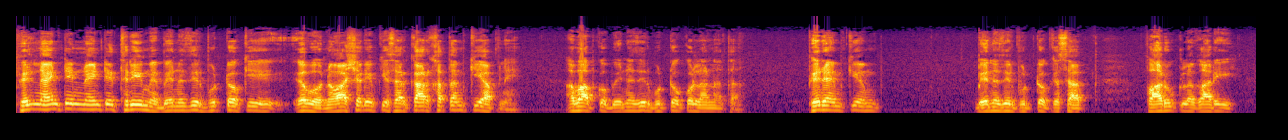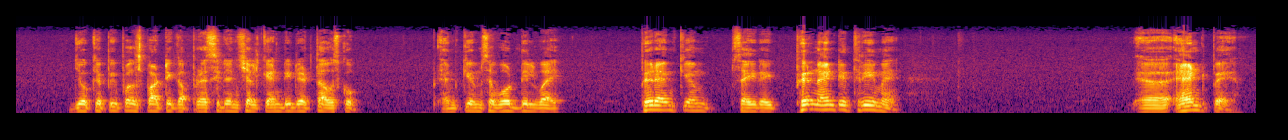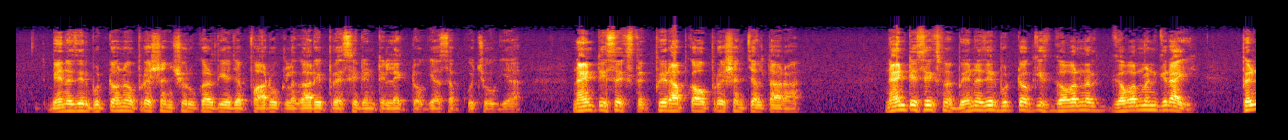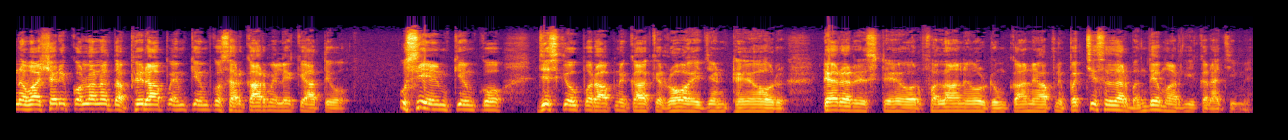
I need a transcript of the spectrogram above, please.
फिर 1993 में बेनज़ीर भुट्टो की वो नवाज़ शरीफ की सरकार ख़त्म की आपने। अब आपको बेनज़ीर भुट्टो को लाना था। फिर M Q M Benazir Bhutto के साथ फारूक लगारी, जो कि पीपल्स पार्टी का प्रेसिडेंशियल कैंडिडेट था, उसको एम से वोट दिलवाए। फिर एम सही रही। फिर 93 में एंड पे बेनज़ीर भुट्टो ने ऑपरेशन शुरू कर दिया, जब फारूक लगारी प्रेसिडेंट इलेक्ट हो गया, सब कुछ हो गया। 96 तक फिर आपका ऑपरेशन चलता रहा। 96 में बेनज़ीर भुट्टो की गवर्नर गवर्नमेंट गिराई। फिर नवाज़ शरीफ को लाना था फिर आप एम को सरकार में लेके आते हो। उसी एम को, जिसके ऊपर आपने कहा कि रॉ एजेंट है और टेररिस्ट है और फलान और ढुमकान, आपने पच्चीस हज़ार बंदे मार दिए कराची में।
